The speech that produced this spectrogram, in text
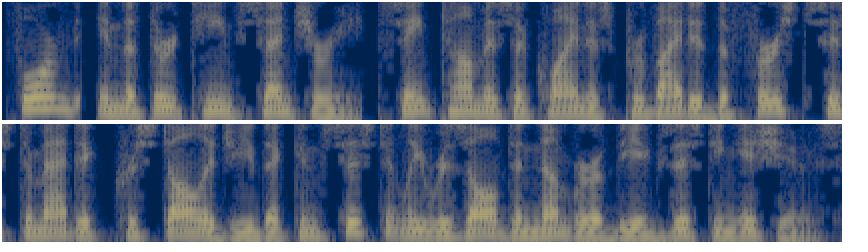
formed. In the 13th century, St. Thomas Aquinas provided the first systematic Christology that consistently resolved a number of the existing issues.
